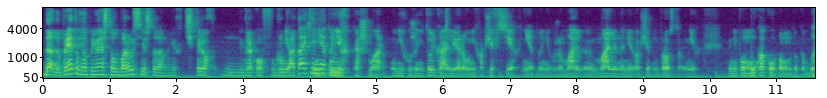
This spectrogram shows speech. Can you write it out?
Да, но при этом мы понимаем, что у Боруссии, что там, у них четырех игроков группы Нет, атаки у, нет, у них кошмар. У них уже не только Алера, у них вообще всех нет. У них уже Маль- э, Малина нет. Вообще ну, просто у них, не помню, Мукако, по-моему, только был.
